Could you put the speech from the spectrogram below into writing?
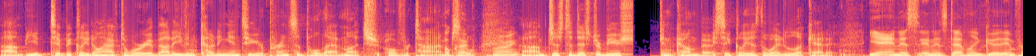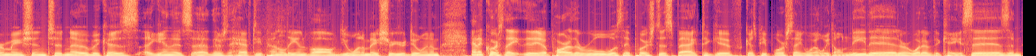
um, you typically don't have to worry about even cutting into your principal that much over time. Okay. So, All right. Um, just a distribution income basically is the way to look at it. Yeah, and it's and it's definitely good information to know because again, it's uh, there's a hefty penalty involved. You want to make sure you're doing them, and of course, they, they you know, part of the rule was they pushed this back to give because people are saying, well, we don't need it or whatever the case is, and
